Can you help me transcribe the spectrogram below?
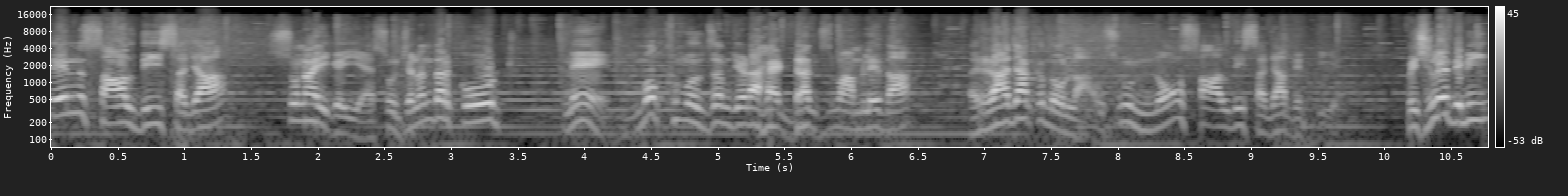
3 ਸਾਲ ਦੀ ਸਜ਼ਾ ਸੁਣਾਈ ਗਈ ਹੈ। ਸੋ ਜਲੰਧਰ ਕੋਰਟ ਨੇ ਮੁੱਖ ਮੁਲਜ਼ਮ ਜਿਹੜਾ ਹੈ ਡਰੱਗਸ ਮਾਮਲੇ ਦਾ ਰਾਜਾ ਕਦੋਲਾ ਉਸ ਨੂੰ 9 ਸਾਲ ਦੀ ਸਜ਼ਾ ਦਿੱਤੀ ਹੈ। ਪਿਛਲੇ ਦਿਨੀ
